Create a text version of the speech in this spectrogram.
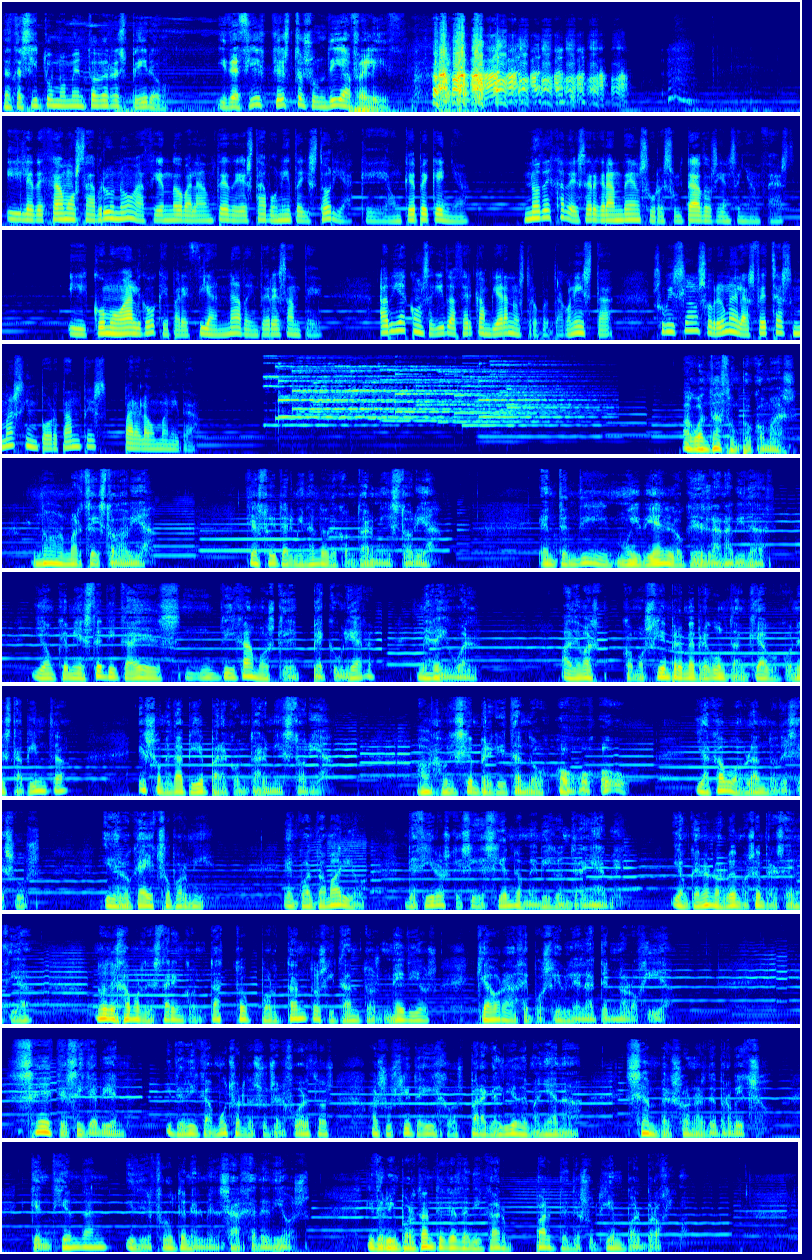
Necesito un momento de respiro. Y decir que esto es un día feliz. y le dejamos a Bruno haciendo balance de esta bonita historia, que, aunque pequeña, no deja de ser grande en sus resultados y enseñanzas. Y como algo que parecía nada interesante, había conseguido hacer cambiar a nuestro protagonista su visión sobre una de las fechas más importantes para la humanidad. Aguantad un poco más, no os marchéis todavía. Ya estoy terminando de contar mi historia. Entendí muy bien lo que es la Navidad, y aunque mi estética es, digamos que peculiar, me da igual. Además, como siempre me preguntan qué hago con esta pinta, eso me da pie para contar mi historia. Ahora voy siempre gritando ¡Oh, oh, oh! y acabo hablando de Jesús y de lo que ha hecho por mí. En cuanto a Mario, deciros que sigue siendo mi amigo entrañable. Y aunque no nos vemos en presencia, no dejamos de estar en contacto por tantos y tantos medios que ahora hace posible la tecnología. Sé que sigue bien y dedica muchos de sus esfuerzos a sus siete hijos para que el día de mañana sean personas de provecho, que entiendan y disfruten el mensaje de Dios y de lo importante que es dedicar parte de su tiempo al prójimo.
